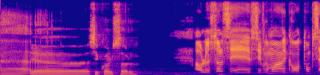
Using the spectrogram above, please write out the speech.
Euh, euh, c'est quoi le sol? Alors le sol, c'est c'est vraiment un grand temple, c'est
